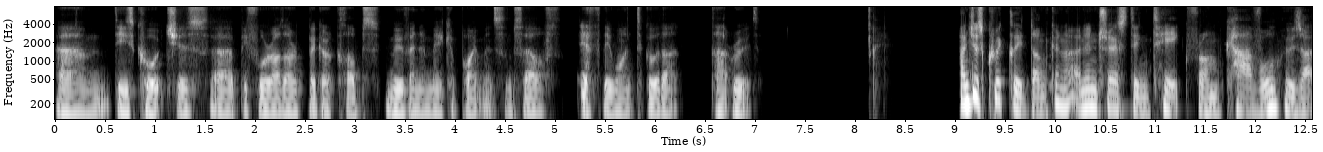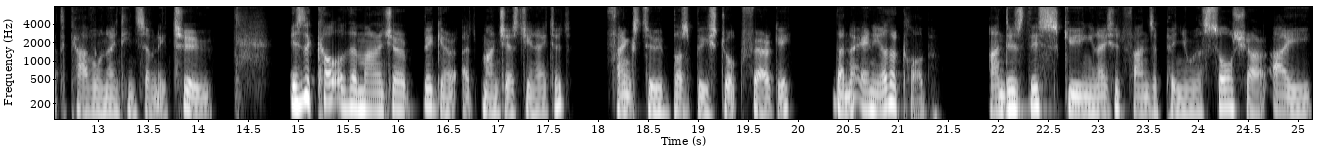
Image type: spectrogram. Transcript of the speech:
um, these coaches uh, before other bigger clubs move in and make appointments themselves if they want to go that that route. And just quickly, Duncan, an interesting take from Cavo, who's at Cavo 1972. Is the cult of the manager bigger at Manchester United, thanks to Busby stroke Fergie, than at any other club? And is this skewing United fans' opinion with Solskjaer, i.e.,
